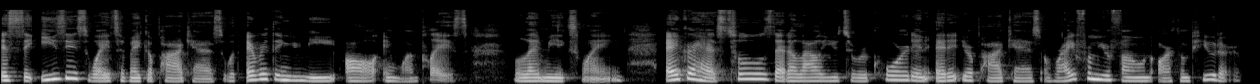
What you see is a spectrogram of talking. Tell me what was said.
it's the easiest way to make a podcast with everything you need all in one place. Let me explain. Anchor has tools that allow you to record and edit your podcast right from your phone or computer.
